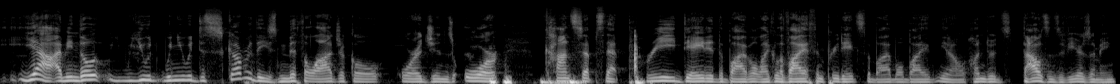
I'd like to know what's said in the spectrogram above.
yeah, I mean, though you would, when you would discover these mythological origins or concepts that predated the Bible, like Leviathan predates the Bible by you know hundreds, thousands of years. I mean,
